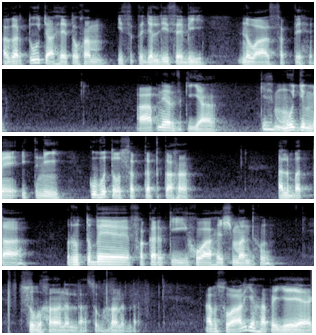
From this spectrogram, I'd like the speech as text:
اگر تو چاہے تو ہم اس تجلی سے بھی نواز سکتے ہیں۔ آپ نے عرض کیا کہ مجھ میں اتنی قوت و سکت کہاں؟ البتہ رتبے فقر کی خواہش مند ہوں۔ سبحان اللہ سبحان اللہ۔ اب سوال یہاں پہ یہ ہے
